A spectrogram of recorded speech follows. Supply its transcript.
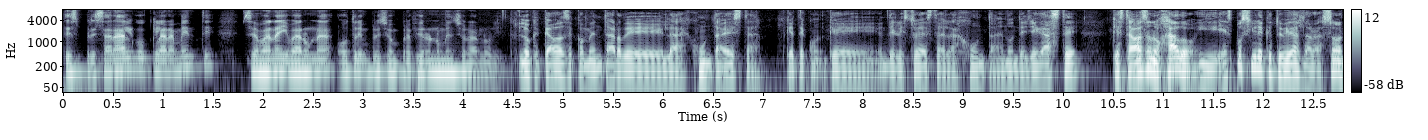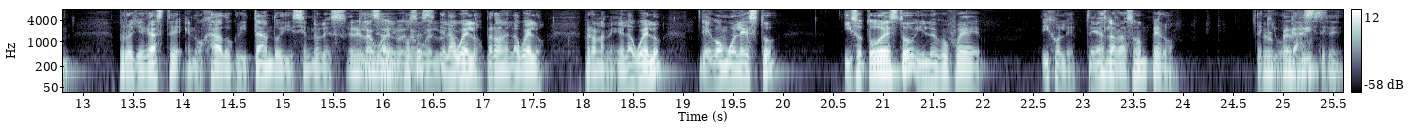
de expresar algo claramente, se van a llevar una otra impresión. Prefiero no mencionarlo ahorita. Lo que acabas de comentar de la junta esta, que te, que, de la historia esta de la junta, en donde llegaste, que estabas enojado, y es posible que tuvieras la razón, pero llegaste enojado, gritando y diciéndoles el abuelo. El abuelo, el abuelo, perdón, el abuelo, perdóname, el abuelo llegó molesto, hizo todo esto y luego fue, híjole, tenías la razón, pero te equivocaste.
